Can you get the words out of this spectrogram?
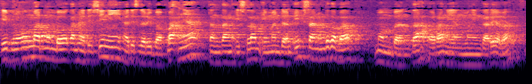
Ibnu Umar membawakan hadis ini, hadis dari bapaknya tentang Islam, iman dan ihsan untuk apa? Membantah orang yang mengingkari apa?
